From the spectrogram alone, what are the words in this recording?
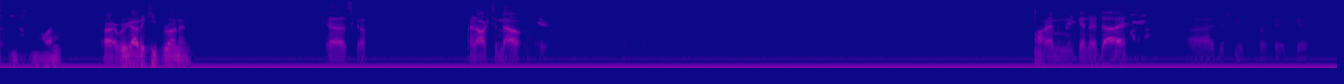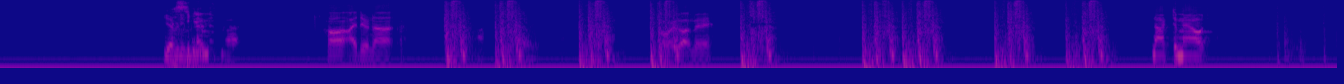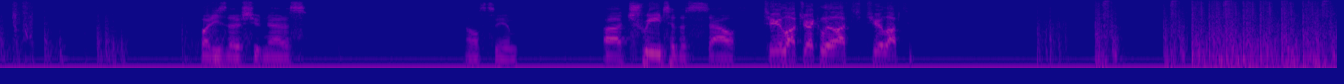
Alright, we gotta keep running. Yeah, let's go. I knocked him out. Fuck. I'm gonna die. Uh, I just used a first aid kit. You have I any see meds, Matt? Huh? I do not. Don't worry about me. Knocked him out. Buddy's there shooting at us. I'll see him. Uh, tree to the south. To your left, directly left. To your left.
